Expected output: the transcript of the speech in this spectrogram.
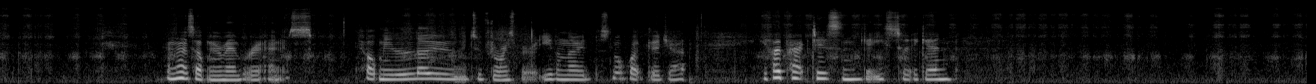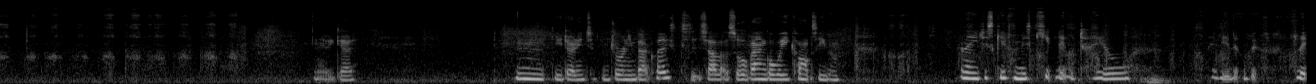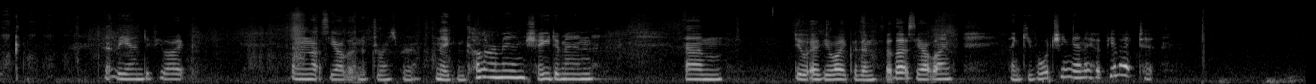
And that's helped me remember it, and it's helped me loads with drawing spirit, even though it's not quite good yet. If I practice and get used to it again, there we go. Mm, you don't need to draw any back legs because it's at that sort of angle where you can't see them. And then you just give him his cute little tail, maybe a little bit of flick at the end if you like. And that's the outline of Drawing Spirit. Now you can colour him in, shade him in, um, do whatever you like with him. But that's the outline. Thank you for watching and I hope you liked it.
